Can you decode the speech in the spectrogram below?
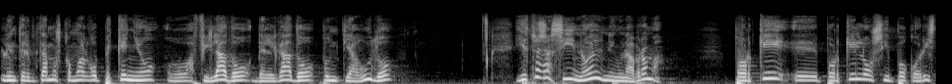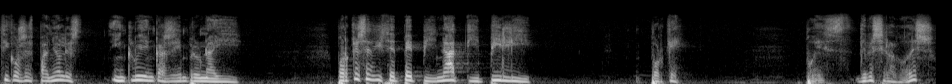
lo interpretamos como algo pequeño o afilado, delgado, puntiagudo. Y esto es así, no es ninguna broma. ¿Por qué, eh, ¿por qué los hipocorísticos españoles incluyen casi siempre una I? ¿Por qué se dice Pepi, Nati, Pili? ¿Por qué? Pues debe ser algo de eso.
